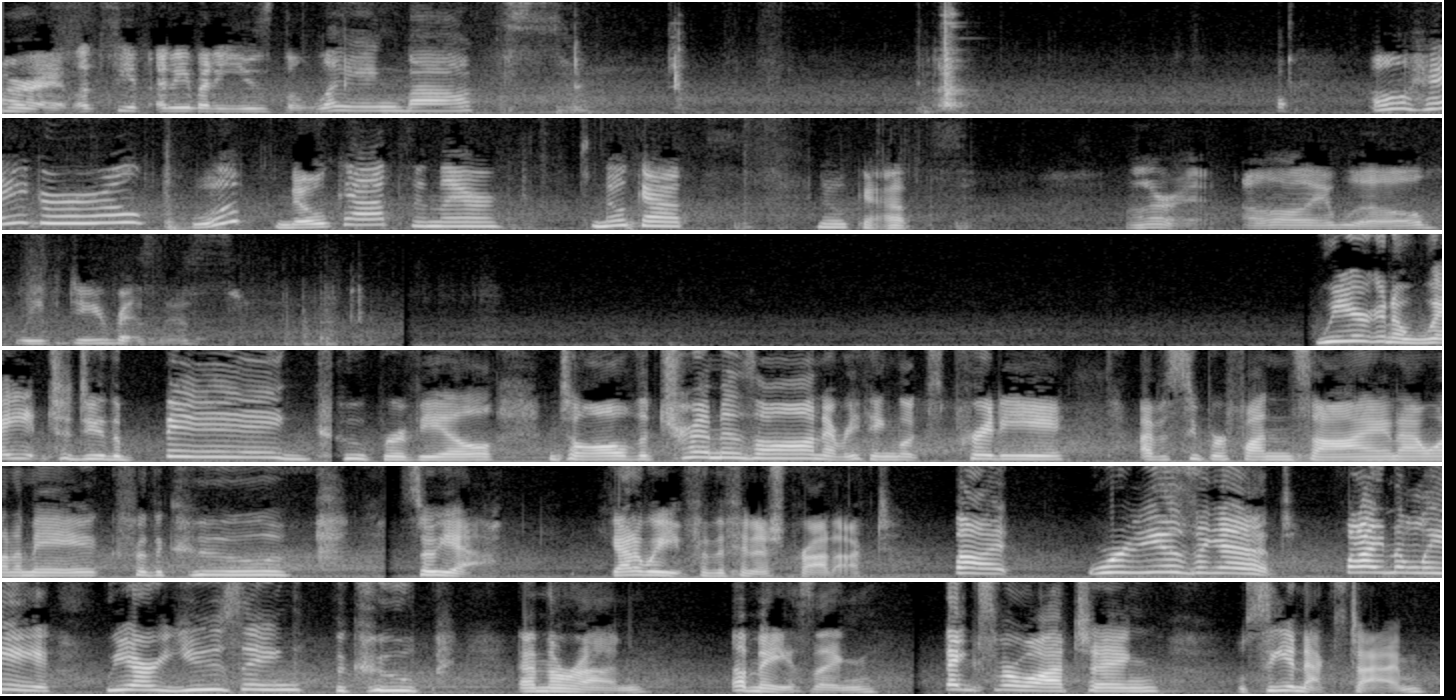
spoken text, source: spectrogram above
All right, let's see if anybody used the laying box. Oh, hey, girl. Whoop, no cats in there. No cats. No cats. All right, I will leave you to your business. We are gonna wait to do the big coop reveal until all the trim is on, everything looks pretty. I have a super fun sign I wanna make for the coop. So yeah, gotta wait for the finished product. But we're using it! Finally! We are using the coop and the run. Amazing. Thanks for watching. We'll see you next time.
